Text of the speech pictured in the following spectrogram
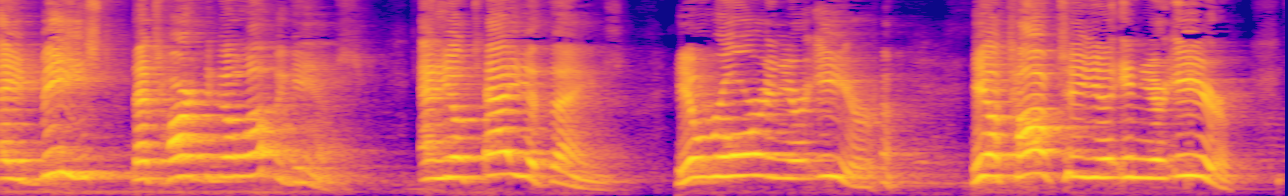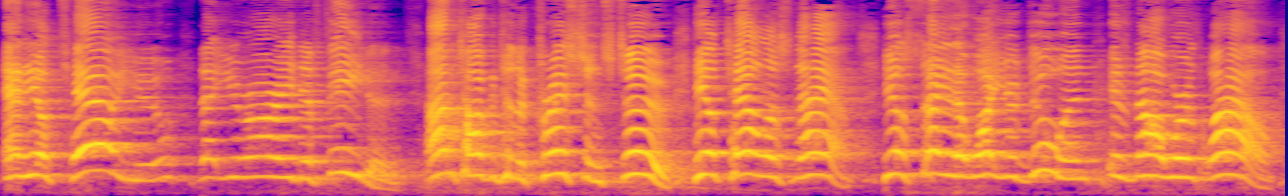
a beast that's hard to go up against. And he'll tell you things. He'll roar in your ear. He'll talk to you in your ear. And he'll tell you that you're already defeated. I'm talking to the Christians too. He'll tell us that. He'll say that what you're doing is not worthwhile.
